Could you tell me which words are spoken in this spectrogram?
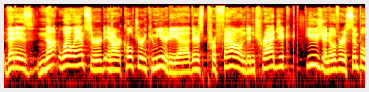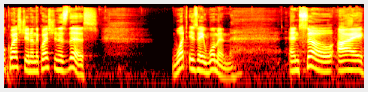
that is not well answered in our culture and community. Uh, there's profound and tragic confusion over a simple question, and the question is this What is a woman? And so I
